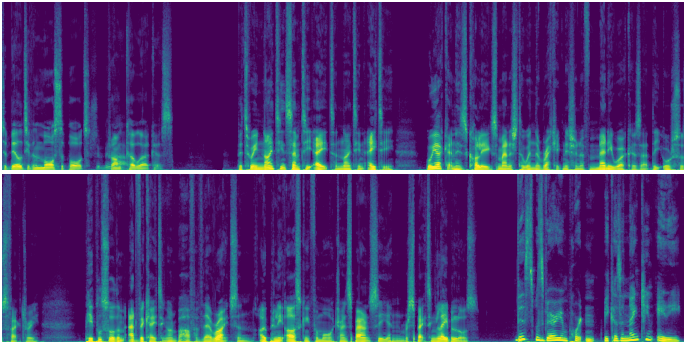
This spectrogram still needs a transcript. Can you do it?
to build even more support from co-workers. Between 1978 and 1980, Bujak and his colleagues managed to win the recognition of many workers at the Ursus factory. People saw them advocating on behalf of their rights and openly asking for more transparency and respecting labour laws. This was very important because in 1980,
